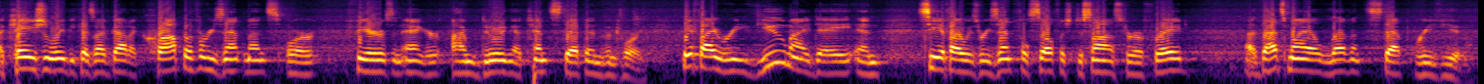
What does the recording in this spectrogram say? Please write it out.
occasionally because I've got a crop of resentments or fears, and anger, I'm doing a 10th step inventory. If I review my day and see if I was resentful, selfish, dishonest, or afraid, uh, that's my 11th step review.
